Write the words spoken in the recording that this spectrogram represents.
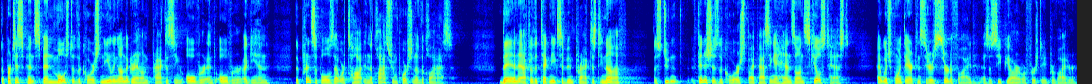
The participants spend most of the course kneeling on the ground, practicing over and over again the principles that were taught in the classroom portion of the class. Then, after the techniques have been practiced enough, the student finishes the course by passing a hands on skills test, at which point they are considered certified as a CPR or first aid provider.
